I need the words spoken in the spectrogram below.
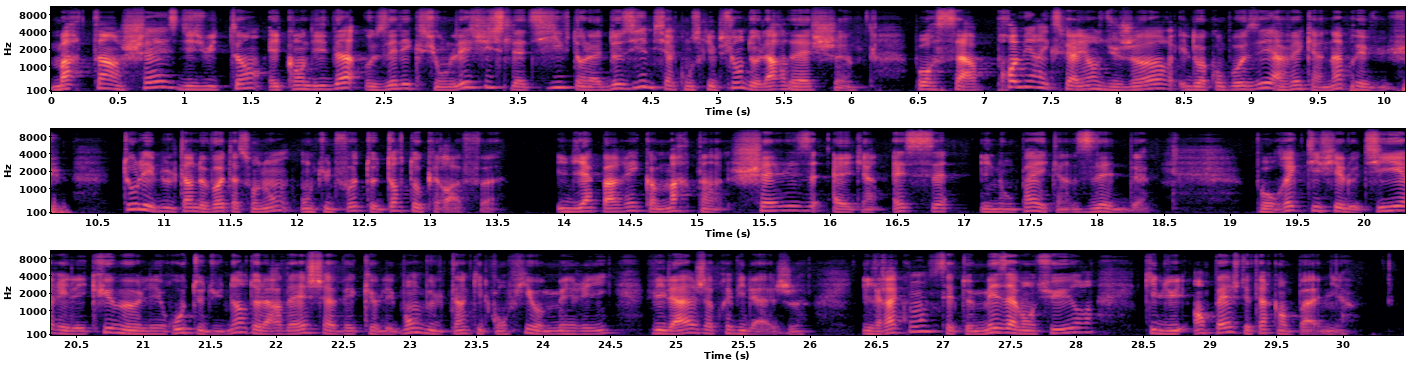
Martin Chaise, 18 ans, est candidat aux élections législatives dans la deuxième circonscription de l'Ardèche. Pour sa première expérience du genre, il doit composer avec un imprévu. Tous les bulletins de vote à son nom ont une faute d'orthographe. Il y apparaît comme Martin Chaise avec un S et non pas avec un Z. Pour rectifier le tir, il écume les routes du nord de l'Ardèche avec les bons bulletins qu'il confie aux mairies, village après village. Il raconte cette mésaventure qui lui empêche de faire campagne.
